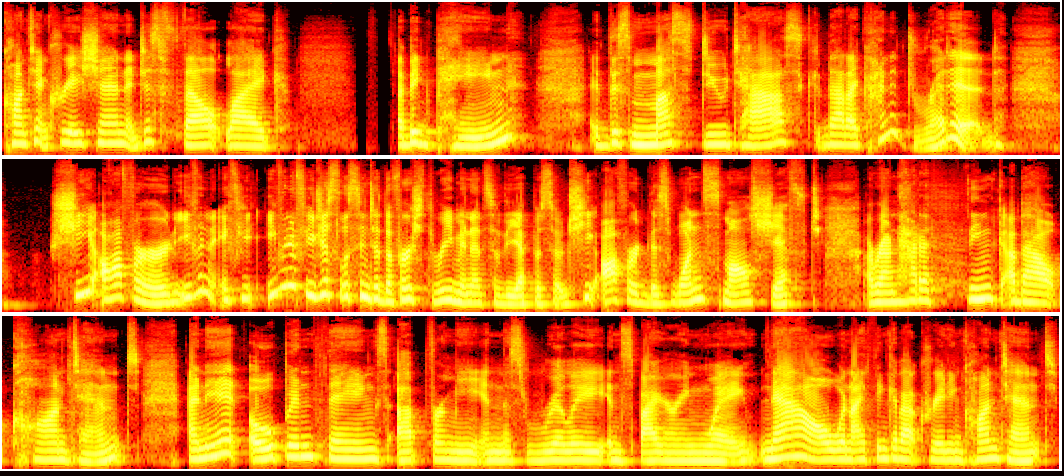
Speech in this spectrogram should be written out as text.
content creation, it just felt like a big pain, this must do task that I kind of dreaded. She offered even if you even if you just listen to the first 3 minutes of the episode she offered this one small shift around how to think about content and it opened things up for me in this really inspiring way now when i think about creating content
